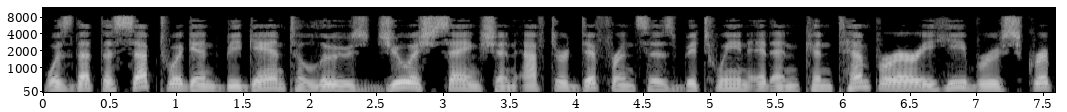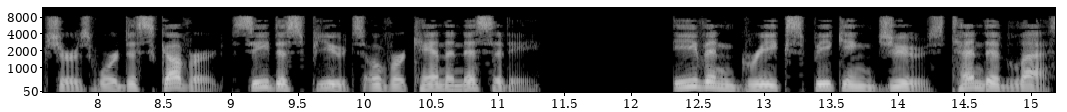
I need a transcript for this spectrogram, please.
was that the Septuagint began to lose Jewish sanction after differences between it and contemporary Hebrew scriptures were discovered see disputes over canonicity. Even Greek-speaking Jews tended less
